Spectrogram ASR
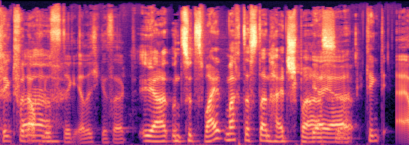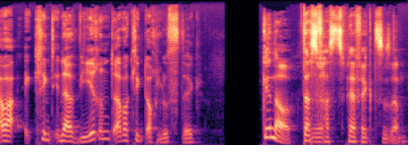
Klingt schon äh, auch lustig, ehrlich gesagt. Ja, und zu zweit macht das dann halt Spaß. Ja, ja. Klingt, aber klingt innervierend, aber klingt auch lustig. Genau, das ja. fasst perfekt zusammen.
